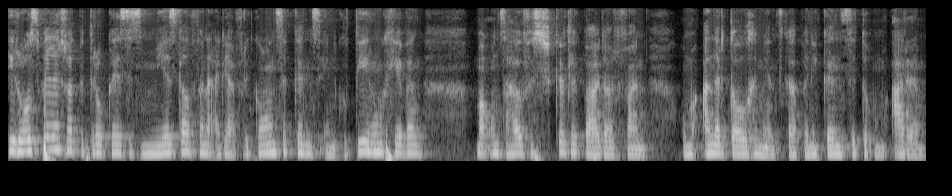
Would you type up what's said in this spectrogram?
Die rolspelers wat betrokke is, is meestal vanuit die Afrikaanse kuns- en kultuuromgewing, maar ons hou verskriklik baie daarvan om ander taalgemeenskappe in die kunste te omarm.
